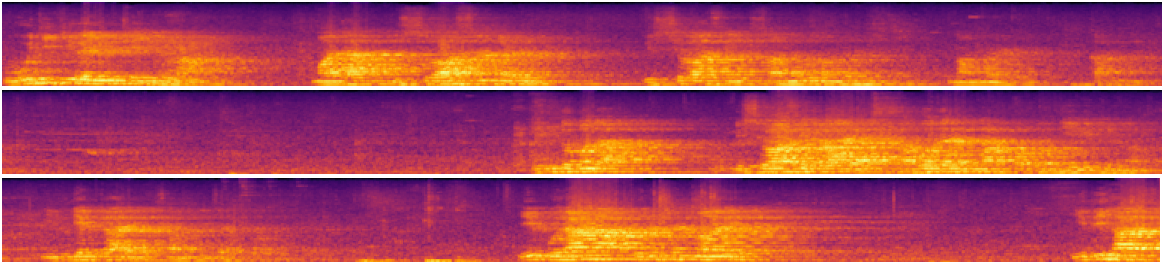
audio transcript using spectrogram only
പൂജിക്കുകയും ചെയ്യുന്ന മതവിശ്വാസങ്ങളും വിശ്വാസി സമൂഹങ്ങളും നമ്മൾ കാണുന്നു. ഹിന്ദുമത വിശ്വാസികളായ സഹോദരന്മാർക്കൊപ്പം ജീവിക്കുന്ന ഇന്ത്യക്കാരെ സംബന്ധിച്ചിടത്തോളം ഈ പുരാണ പുരുഷന്മാരെ ഇതിഹാസ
